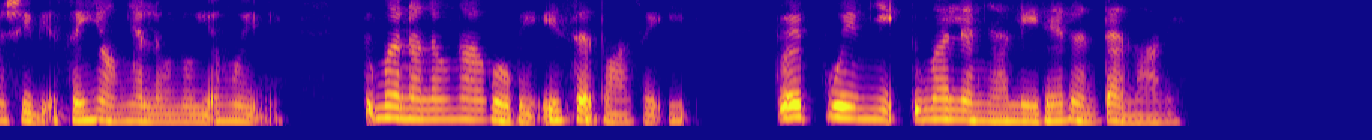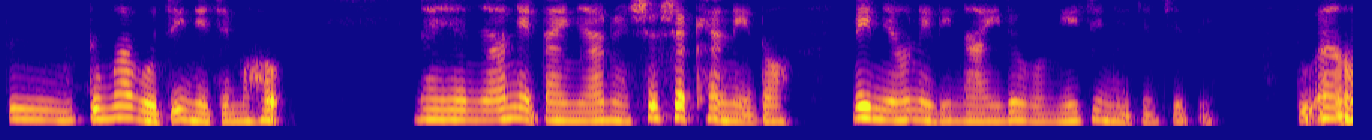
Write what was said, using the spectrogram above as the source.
မရှိသည့်အစိမ်းရောင်မျက်လုံးတို့၏အငွေ့သည်။သူမနှလုံးသားကိုပင်အေးဆက်သွားစေ၏။တွဲပွေးမြင့်သူမလက်များလေထဲတွင်တန့်သွားသည်။သူသူမကိုကြည့်နေခြင်းမဟုတ်။နေရများနှင့်တိုင်များတွင်ရှုပ်ရှက်ခတ်နေသောမိမျောနေသည့်နာရီတို့ကိုငေးကြည့်နေခြင်းဖြစ်သည်။ သူအံ့ဩ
